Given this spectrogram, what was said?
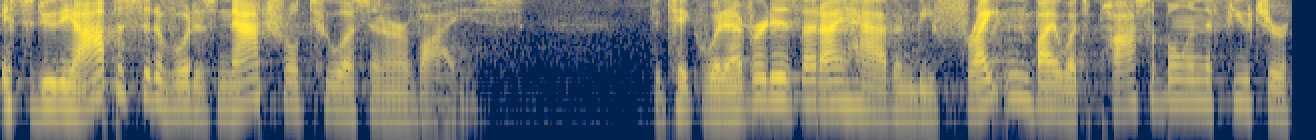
is to do the opposite of what is natural to us in our vice. To take whatever it is that I have and be frightened by what's possible in the future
